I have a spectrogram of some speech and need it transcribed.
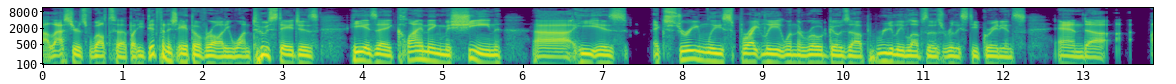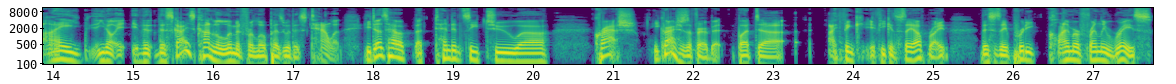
uh, last year's Vuelta, but he did finish eighth overall and he won two stages. He is a climbing machine. Uh, he is extremely sprightly when the road goes up, really loves those really steep gradients. And uh, I, you know, it, the, the sky's kind of the limit for Lopez with his talent. He does have a, a tendency to uh, crash. He crashes a fair bit, but uh, I think if he can stay upright, this is a pretty climber friendly race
